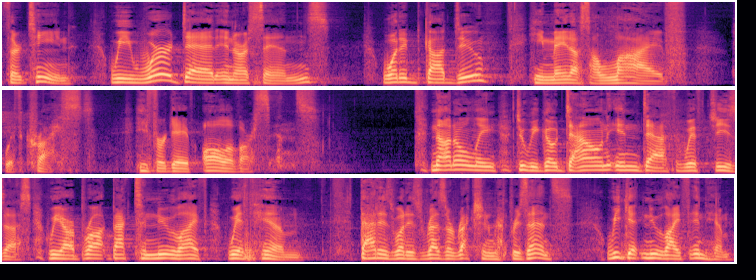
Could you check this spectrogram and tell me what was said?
13 we were dead in our sins. What did God do? He made us alive with Christ. He forgave all of our sins. Not only do we go down in death with Jesus, we are brought back to new life with him. That is what his resurrection represents we get new life in him.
